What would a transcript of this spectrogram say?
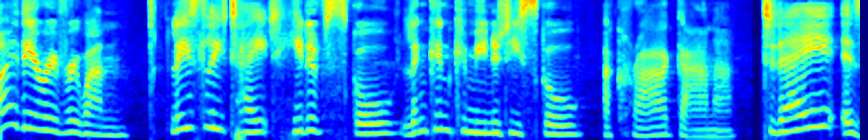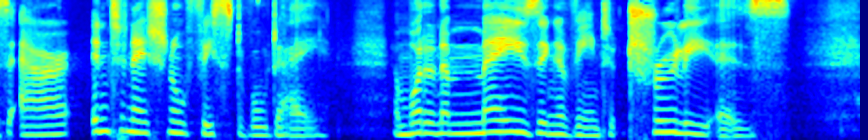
Hi there, everyone. Leslie Tate, Head of School, Lincoln Community School, Accra, Ghana. Today is our International Festival Day, and what an amazing event it truly is.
